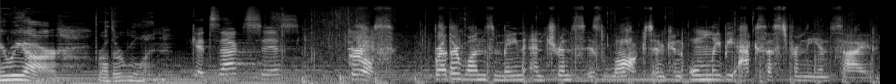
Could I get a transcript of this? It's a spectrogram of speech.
Here we are, Brother One. Get sacked, sis. Girls, Brother One's main entrance is locked and can only be accessed from the inside.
